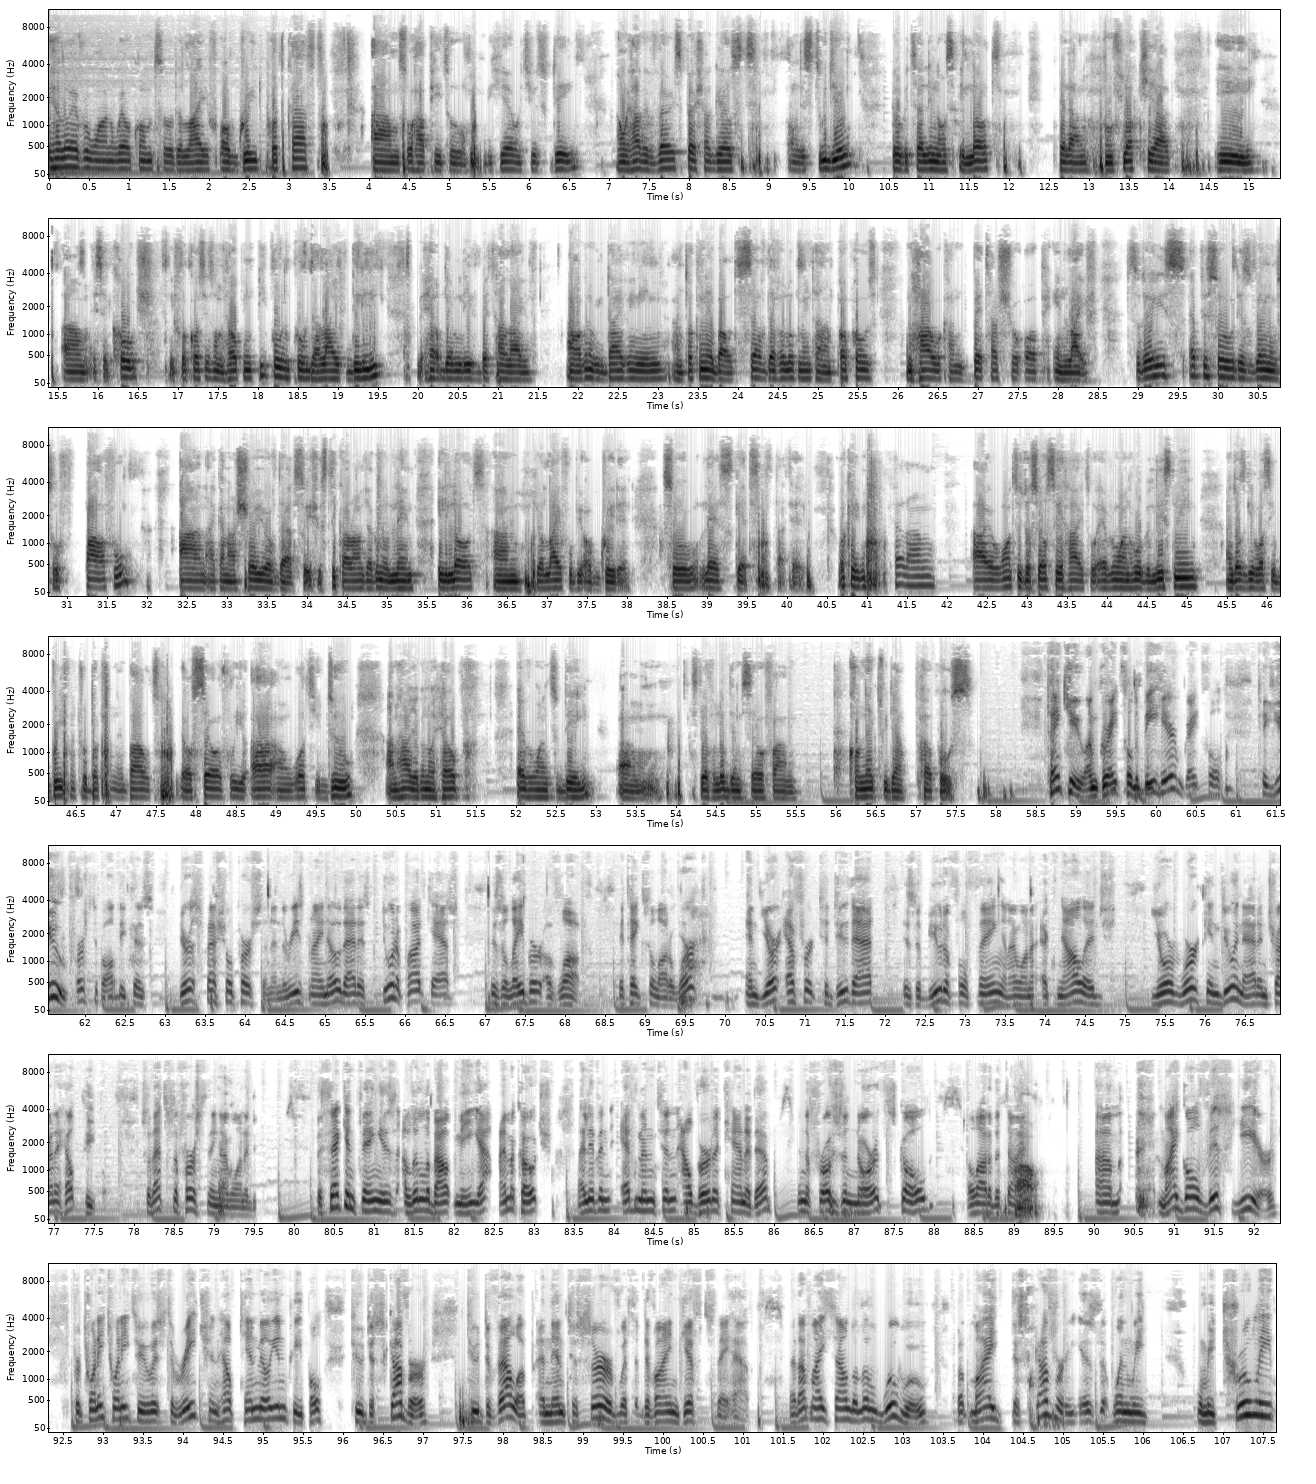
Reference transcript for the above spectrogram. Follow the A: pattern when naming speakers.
A: Okay, hello everyone. Welcome to the Life Upgrade podcast. I'm so happy to be here with you today. And we have a very special guest on the studio. He will be telling us a lot. Kellen Flukiger, he um, is a coach. He focuses on helping people improve their life daily, help them live better life. And we're going to be diving in and talking about self-development and purpose and how we can better show up in life. Today's episode is going to be so powerful and I can assure you of that. So if you stick around, you're going to learn a lot and your life will be upgraded. So let's get started. Okay, Kellen, I want to just say hi to everyone who will be listening and just give us a brief introduction about yourself, who you are and what you do and how you're going to help everyone today um, develop themselves and connect with their purpose.
B: Thank you. I'm grateful to be here. I'm grateful to you, first of all, because you're a special person. And the reason I know that is doing a podcast is a labor of love. It takes a lot of work and your effort to do that is a beautiful thing. And I want to acknowledge your work in doing that and trying to help people. So that's the first thing I want to do. The second thing is a little about me. Yeah, I'm a coach. I live in Edmonton, Alberta, Canada, in the frozen north. It's cold a lot of the time. Wow. Um, my goal this year for 2022 is to reach and help 10 million people to discover, to develop, and then to serve with the divine gifts they have. Now that might sound a little woo woo, but my discovery is that when we when we truly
